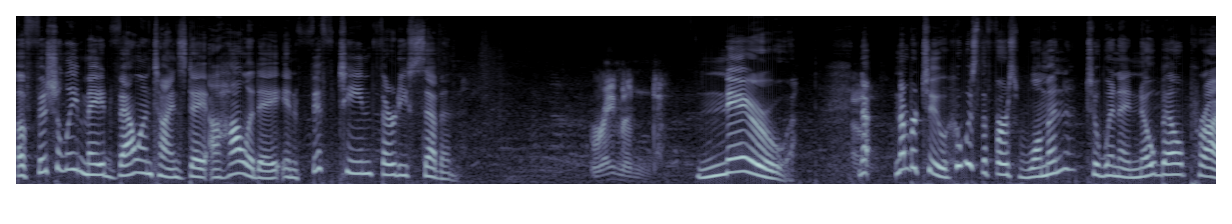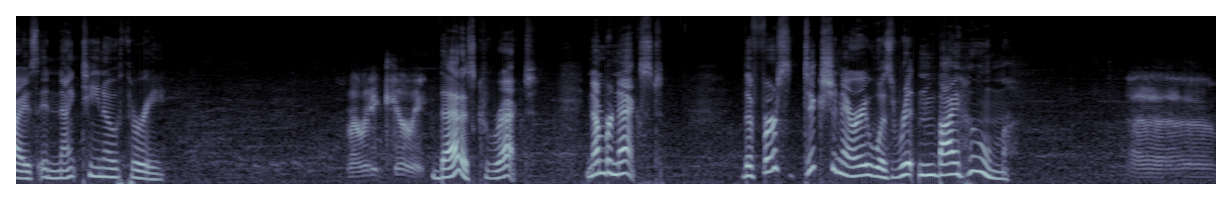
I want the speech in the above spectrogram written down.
officially made Valentine's Day a holiday in 1537? Raymond. No. Nu- number two, who was the first woman to win a Nobel Prize in 1903? Marie Curie. That is correct. Number next, the first dictionary was written by whom? Um,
